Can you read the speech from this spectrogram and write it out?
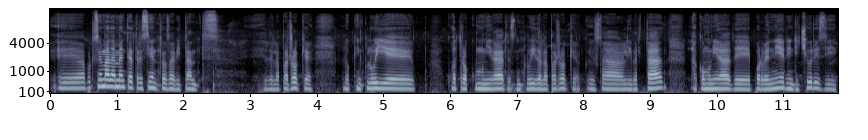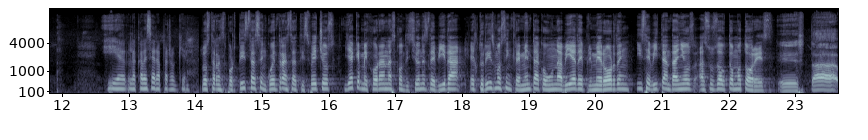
Eh, aproximadamente a 300 habitantes eh, de la parroquia, lo que incluye cuatro comunidades, incluida la parroquia, que está Libertad, la comunidad de Porvenir, Indichuris y y la cabecera parroquial. Los transportistas se encuentran satisfechos ya que mejoran las condiciones de vida, el turismo se incrementa con una vía de primer orden y se evitan daños a sus automotores. Está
